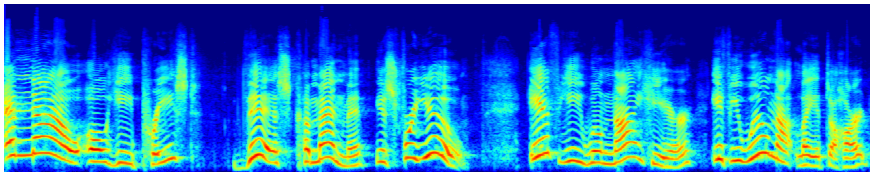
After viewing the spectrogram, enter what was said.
And now, O ye priest, this commandment is for you. If ye will not hear, if ye will not lay it to heart,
